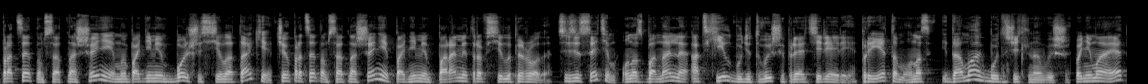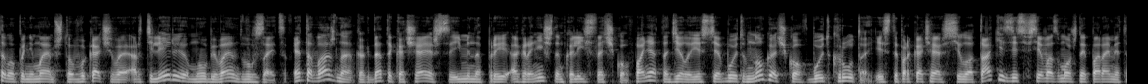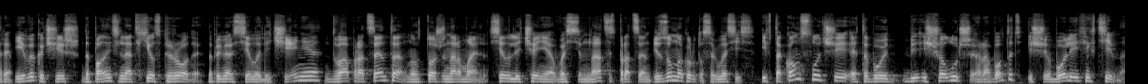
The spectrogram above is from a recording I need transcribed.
процентном соотношении мы поднимем больше сил атаки, чем в процентном соотношении поднимем параметров силы природы. В связи с этим у нас банально отхил будет выше при артиллерии. При этом у нас и дамаг будет значительно выше. Понимая это, мы понимаем, что выкачивая артиллерию, мы убиваем двух зайцев. Это важно, когда ты качаешься именно при ограниченном количестве очков. Понятное дело, если у тебя будет много очков, будет круто. Если ты прокачаешь силу атаки, здесь все возможные параметры, и выкачаешь дополнительный отхил с природы. Например, сила лечения 2%, но тоже нормально. Сила лечения 18%. Безумно круто, согласись. И в таком случае это будет еще лучше работать, еще более эффективно.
